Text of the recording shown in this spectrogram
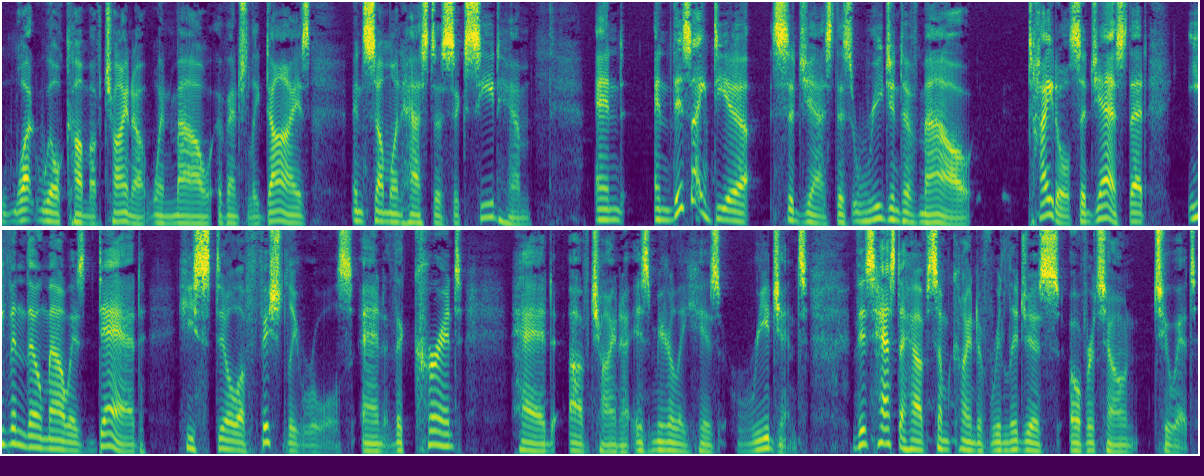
what will come of China when Mao eventually dies and someone has to succeed him. And and this idea suggests this regent of Mao title suggests that even though Mao is dead, he still officially rules and the current head of China is merely his regent. This has to have some kind of religious overtone to it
